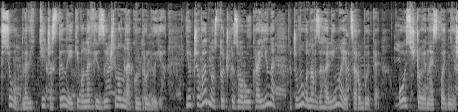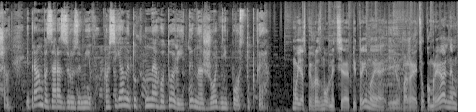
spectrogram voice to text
всю навіть ті частини, які вона фізично не контролює. І очевидно, з точки зору України, а чому вона взагалі має це робити? Ось що є найскладнішим. І Трамп зараз зрозумів, росіяни тут не готові йти на жодні поступки. Моя співрозмовниця підтримує і вважає цілком реальним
